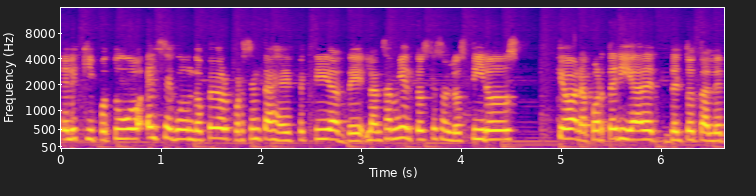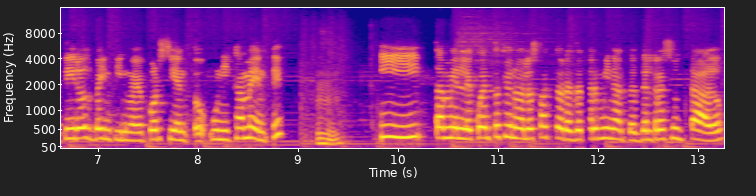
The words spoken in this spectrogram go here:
el equipo tuvo el segundo peor porcentaje de efectividad de lanzamientos, que son los tiros que van a portería del total de tiros, 29% únicamente. Y también le cuento que uno de los factores determinantes del resultado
